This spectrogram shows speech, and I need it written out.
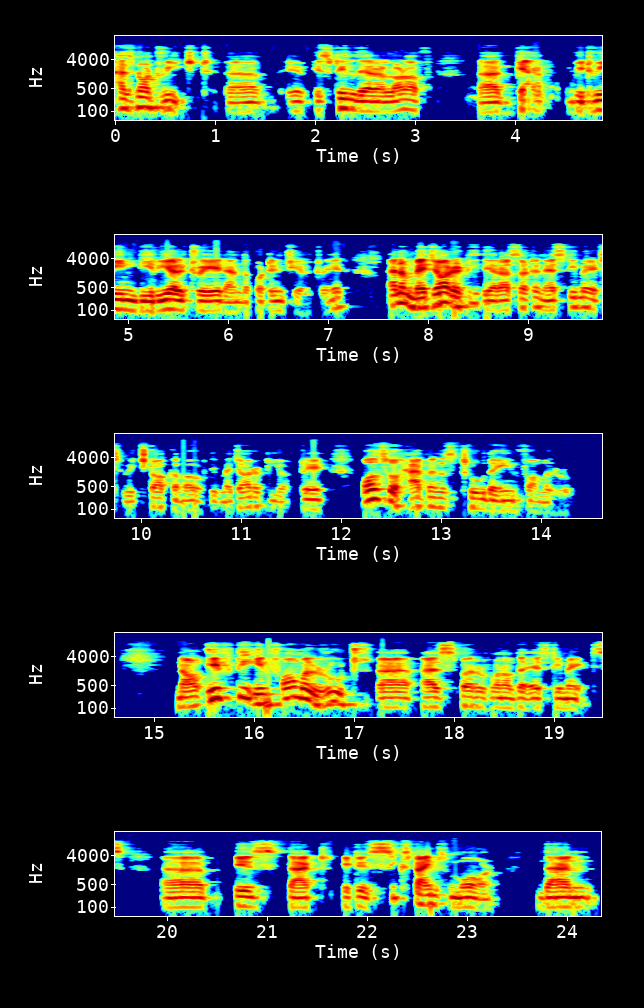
has not reached. Uh, still, there are a lot of uh, gap between the real trade and the potential trade. And a majority, there are certain estimates which talk about the majority of trade also happens through the informal route. Now, if the informal route, uh, as per one of the estimates, uh, is that it is six times more than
